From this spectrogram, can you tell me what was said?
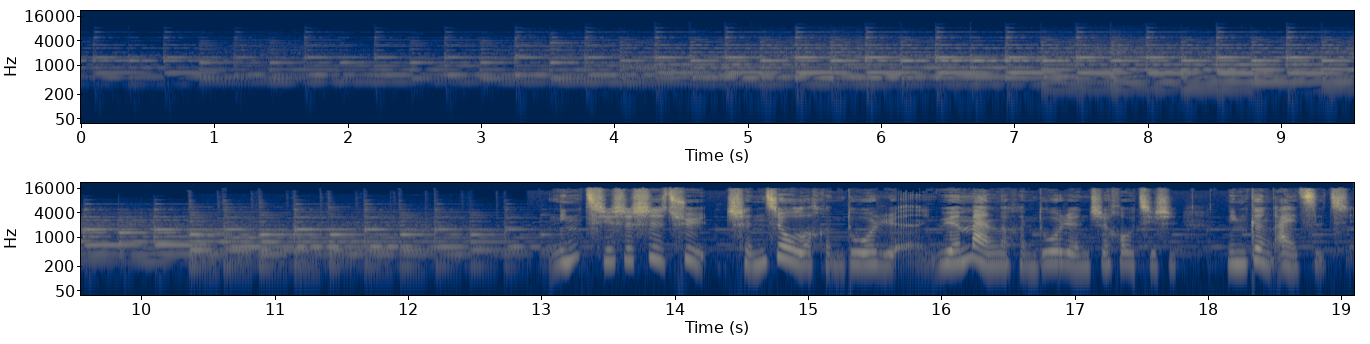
您其实是去成就了很多人，圆满了很多人之后，其实您更爱自己。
